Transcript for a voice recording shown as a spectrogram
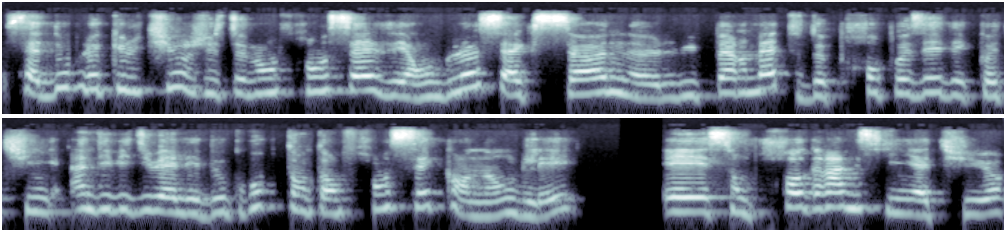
sa double culture justement française et anglo-saxonne lui permettent de proposer des coachings individuels et de groupe tant en français qu'en anglais. Et son programme signature,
